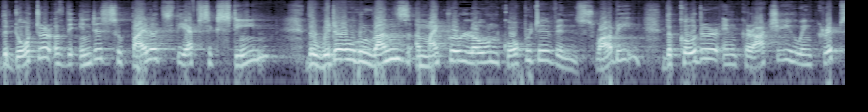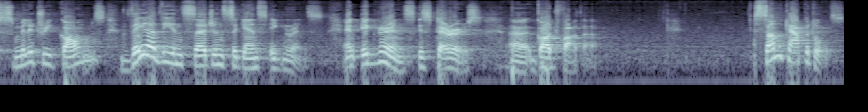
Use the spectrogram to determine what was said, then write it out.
The daughter of the Indus who pilots the F-16, the widow who runs a microloan cooperative in Swabi, the coder in Karachi who encrypts military comms, they are the insurgents against ignorance. And ignorance is terror's uh, godfather. Some capitals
